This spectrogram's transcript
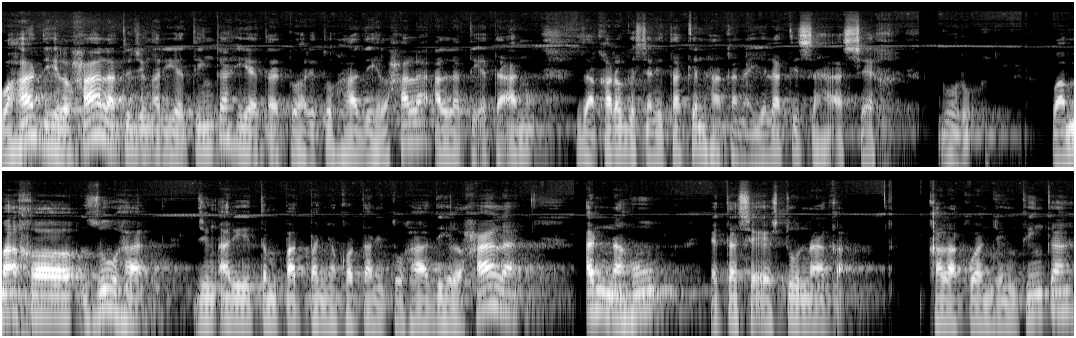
Wahadihil hala tujung Arya tingkah hiata tu hari tu hadhil hala allati eta anu zakaro geus nyaritakeun hakana yelati saha syekh guru. Wa ma khazuha jeung ari tempat panyokotan itu hadhil hala annahu eta saestuna ka kalakuan jeung tingkah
